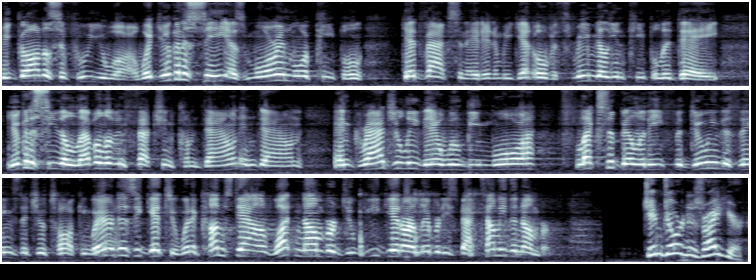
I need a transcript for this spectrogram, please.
regardless of who you are. What you're going to see as more and more people get vaccinated, and we get over 3 million people a day, you're going to see the level of infection come down and down, and gradually there will be more flexibility for doing the things that you're talking Where about. Where does it get to? When it comes down, what number do we get our liberties back? Tell me the number. Jim Jordan is right here.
